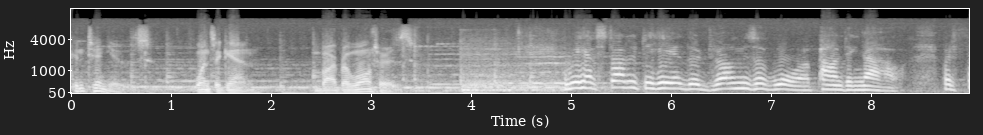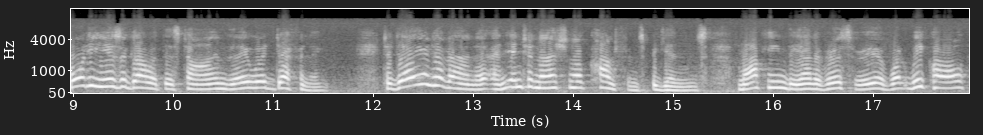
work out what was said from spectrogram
continues. Once again, Barbara Walters. We have started to hear the drums of war pounding now. But 40 years ago at this time, they were deafening. Today in Havana, an international conference begins, marking the anniversary of what we call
